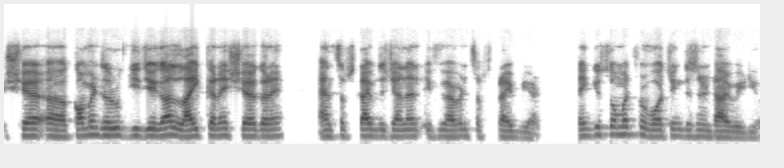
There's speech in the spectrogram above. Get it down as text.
शेयर कमेंट ज़रूर कीजिएगा लाइक करें शेयर करें and subscribe the channel if you haven't subscribe yet thank you so much for watching this entire video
